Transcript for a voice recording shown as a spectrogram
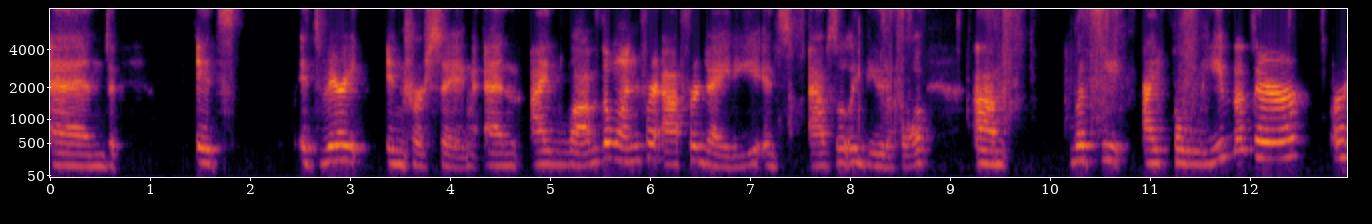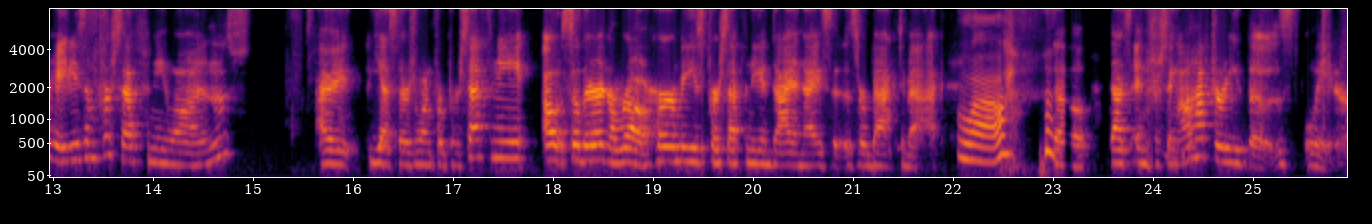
and it's it's very interesting and I love the one for Aphrodite. It's absolutely beautiful. Um let's see. I believe that there are Hades and Persephone ones. I yes, there's one for Persephone. Oh, so they're in a row. Hermes, Persephone, and Dionysus are back to back. Wow. So that's interesting. I'll have to read those later.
